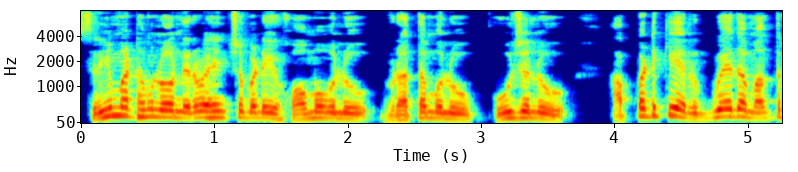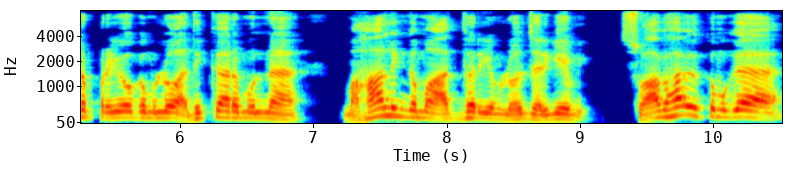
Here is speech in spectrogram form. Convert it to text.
శ్రీమఠములో నిర్వహించబడే హోమములు వ్రతములు పూజలు అప్పటికే ఋగ్వేద మంత్ర ప్రయోగములో అధికారమున్న మహాలింగము ఆధ్వర్యంలో జరిగేవి. స్వాభావికముగా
